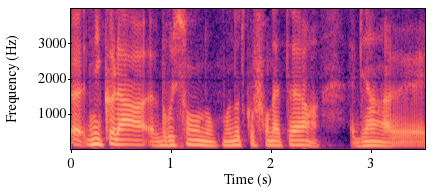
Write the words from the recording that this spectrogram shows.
euh, Nicolas Brusson, donc mon autre cofondateur, eh bien, euh,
